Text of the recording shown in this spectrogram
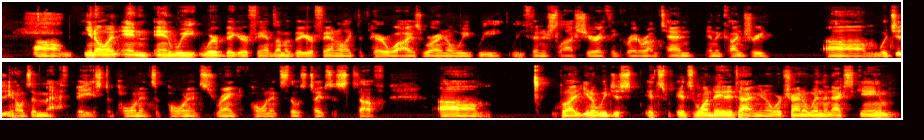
um, you know, and, and, and we, we're bigger fans. I'm a bigger fan of like the pairwise where I know we, we, we finished last year, I think right around 10 in the country. Um, which is, you know, it's a math based opponents, opponents, ranked opponents, those types of stuff. Um, but you know, we just, it's, it's one day at a time, you know, we're trying to win the next game.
